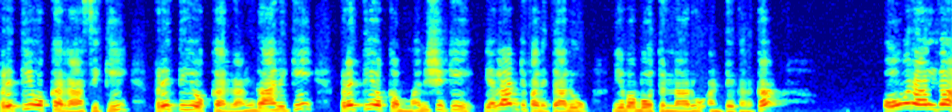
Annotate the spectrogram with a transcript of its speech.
ప్రతి ఒక్క రాశికి ప్రతి ఒక్క రంగానికి ప్రతి ఒక్క మనిషికి ఎలాంటి ఫలితాలు ఇవ్వబోతున్నారు అంటే కనుక ఓవరాల్గా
